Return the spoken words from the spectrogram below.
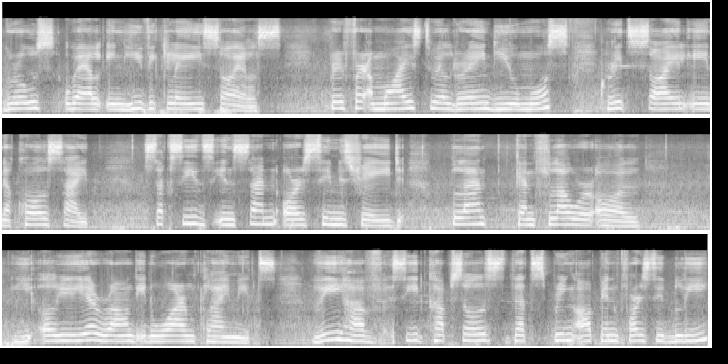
grows well in heavy clay soils, prefer a moist, well-drained humus, rich soil in a cold site, succeeds in sun or semi-shade, plant can flower all, all year round in warm climates. They have seed capsules that spring open forcibly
